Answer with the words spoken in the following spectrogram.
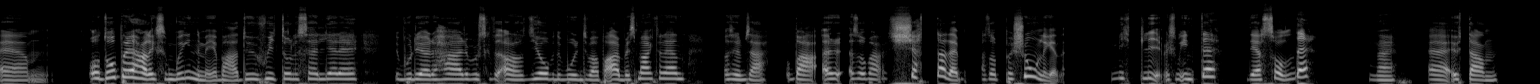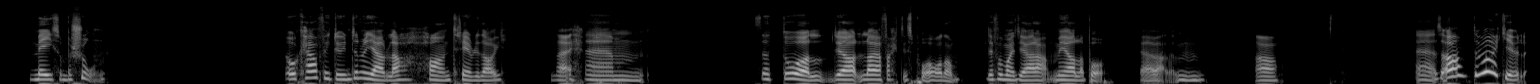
Ehm, och då började han liksom gå in i mig och bara du är skitdålig säljare, du borde göra det här, du borde skaffa ett annat jobb, du borde inte vara på arbetsmarknaden. Och, så, så här, och, bara, alltså, och bara köttade alltså personligen mitt liv. Liksom inte det jag sålde Nej. eh, utan mig som person. Och han fick du inte någon jävla ha en trevlig dag. Nej. Ehm, så då jag, la jag faktiskt på honom. Det får man inte göra, men jag la på. Jag, mm. Ja. Eh, så ja, det var kul.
